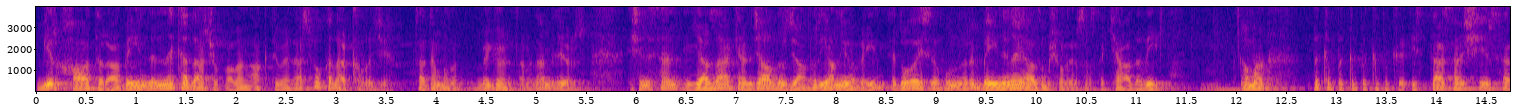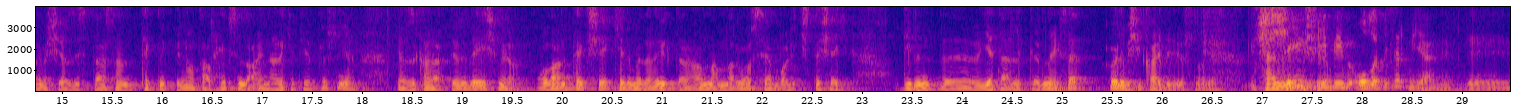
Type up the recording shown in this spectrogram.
Bir hatıra beyinde ne kadar çok alanı aktive ederse o kadar kalıcı. Zaten bunu görüntülemeden biliyoruz. E şimdi sen yazarken caldır caldır yanıyor beyin. E dolayısıyla bunları beynine yazmış oluyorsun aslında kağıda değil. Ama pıkı pıkı pıkı pıkı istersen şiirsel bir şey yaz, istersen teknik bir not al. Hepsinde aynı hareketi yapıyorsun ya. Yazı karakteri değişmiyor. Olan tek şey kelimelere yüklenen anlamlar ve o sembolik işte şey. Dilin e, yeterlilikleri neyse öyle bir şey kaydediyorsun oraya. Senlik şey, bir şey yok. gibi olabilir mi yani? Ee,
